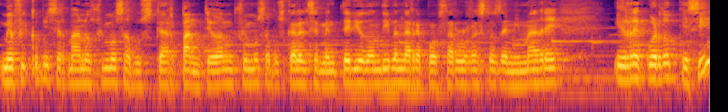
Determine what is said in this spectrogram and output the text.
me fui con mis hermanos, fuimos a buscar Panteón, fuimos a buscar el cementerio donde iban a reposar los restos de mi madre. Y recuerdo que sí,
